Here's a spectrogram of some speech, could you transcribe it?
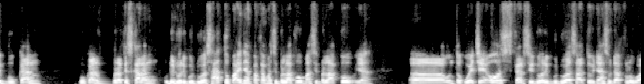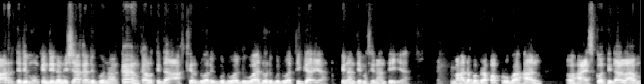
ini bukan bukan berarti sekarang udah 2021 Pak. Ini apakah masih berlaku? Masih berlaku ya Uh, untuk WCO versi 2021-nya sudah keluar, jadi mungkin di Indonesia akan digunakan kalau tidak akhir 2022, 2023 ya, tapi nanti masih nanti ya. Memang ada beberapa perubahan uh, eh, HS code di dalam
